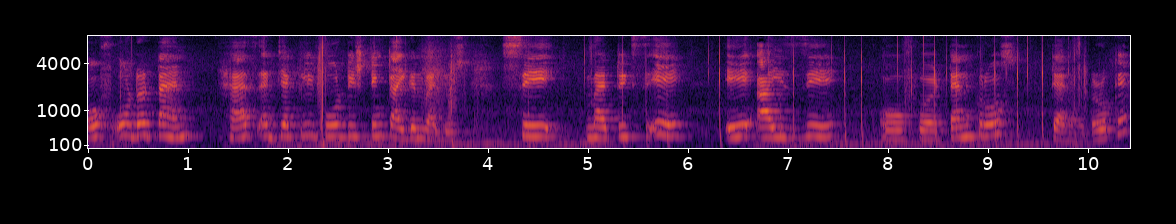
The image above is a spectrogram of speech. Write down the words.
of order ten has exactly four distinct eigen values say matrix A a i j of uh, 10 crores 10 order okay?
